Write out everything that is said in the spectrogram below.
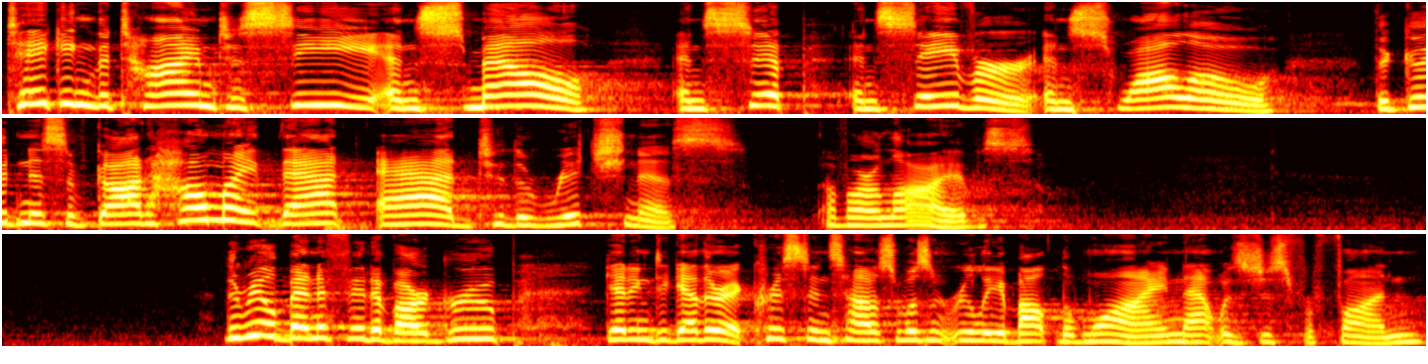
taking the time to see and smell and sip and savor and swallow the goodness of God, how might that add to the richness of our lives? The real benefit of our group getting together at Kristen's house wasn't really about the wine, that was just for fun.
